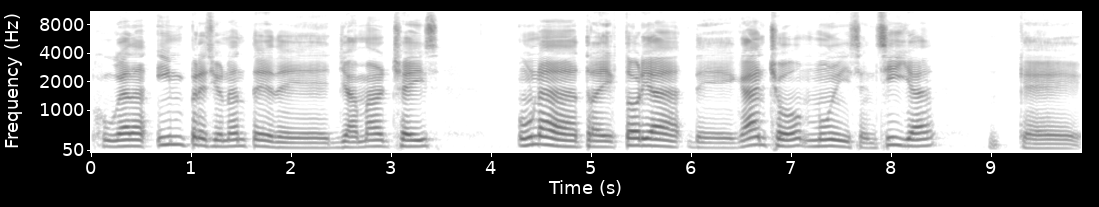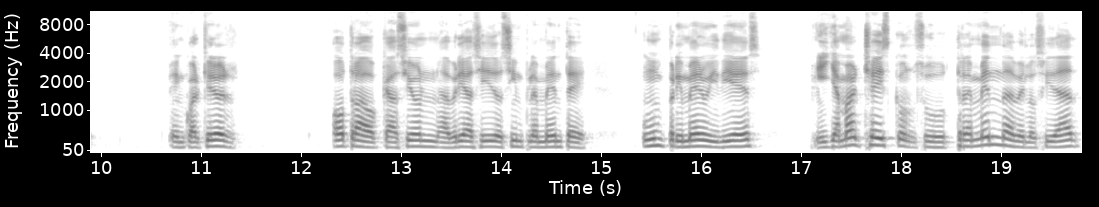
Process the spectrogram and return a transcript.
jugada impresionante de Jamar Chase. Una trayectoria de gancho muy sencilla que en cualquier otra ocasión habría sido simplemente un primero y diez. Y Jamar Chase con su tremenda velocidad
